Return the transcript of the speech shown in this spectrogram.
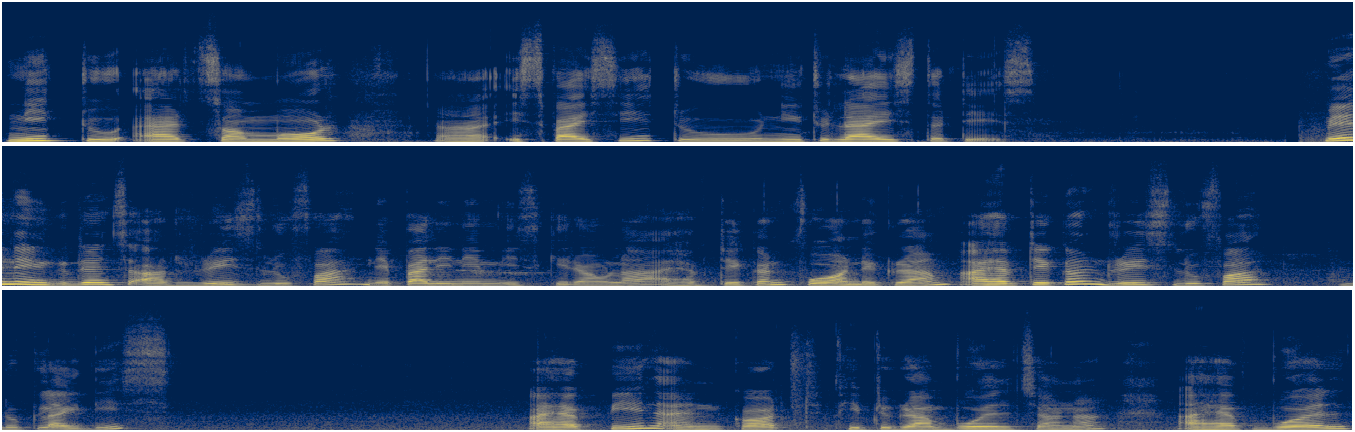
need to add some more uh, spicy to neutralize the taste. Main ingredients are ridged loofah, Nepali name is Giraula. I have taken 400 gram. I have taken ridged loofah, look like this. I have peeled and cut 50 gram boiled chana. I have boiled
